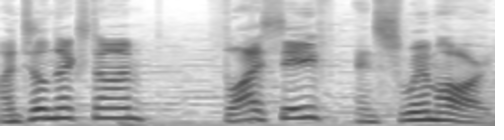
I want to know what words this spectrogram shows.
Until next time, fly safe and swim hard.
